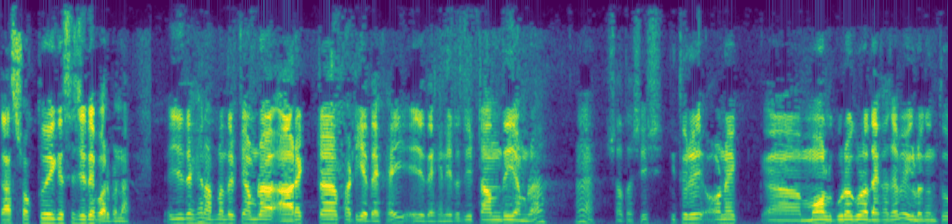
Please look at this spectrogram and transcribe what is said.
গাছ শক্ত হয়ে গেছে, যেতে পারবে না। এই যে দেখেন, আপনাদেরকে আমরা আরেকটা ফাটিয়ে দেখাই। এই যে দেখেন, এটা যদি টান দিই আমরা হ্যাঁ সাদা শীষ। ভিতরে অনেক মল গুঁড়া গুঁড়া দেখা যাবে। এগুলো কিন্তু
